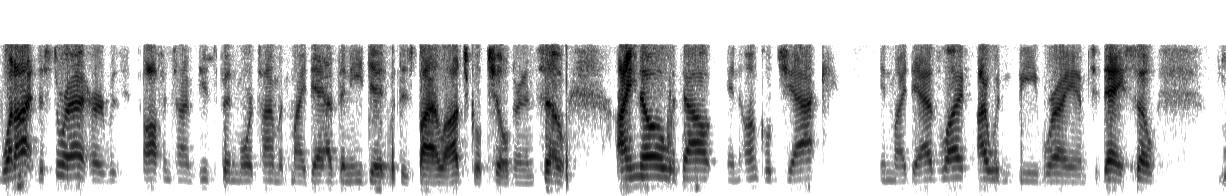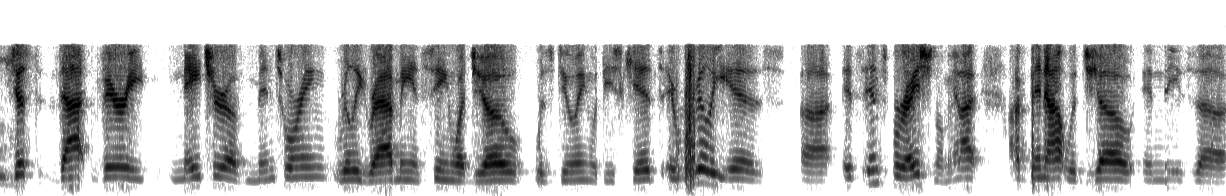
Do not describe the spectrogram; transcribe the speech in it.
what I the story I heard was oftentimes he'd spend more time with my dad than he did with his biological children, and so I know without an Uncle Jack in my dad's life, I wouldn't be where I am today. So just that very nature of mentoring really grabbed me and seeing what Joe was doing with these kids. It really is uh it's inspirational, man. I I've been out with Joe in these uh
